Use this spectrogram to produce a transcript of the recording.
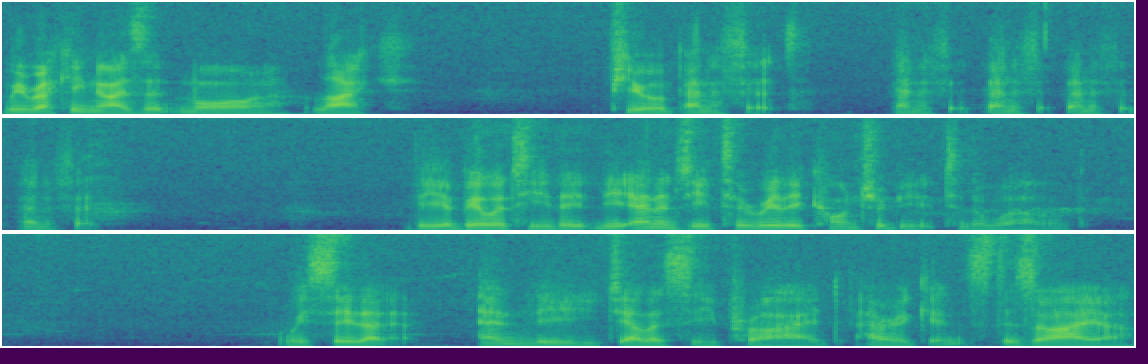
we recognize it more like pure benefit, benefit, benefit, benefit, benefit the ability, the, the energy to really contribute to the world. We see that envy, jealousy, pride, arrogance, desire,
